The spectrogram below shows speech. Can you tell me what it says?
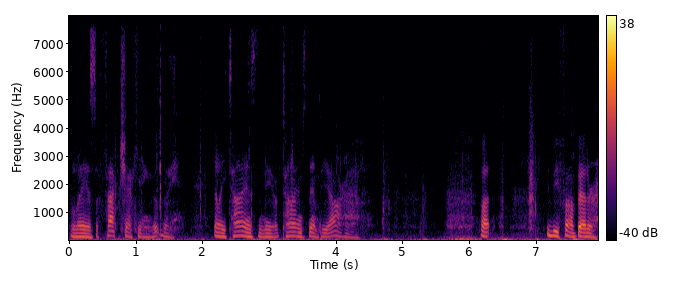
the layers of fact checking that the LA Times, the New York Times, and NPR have. But you'd be far better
